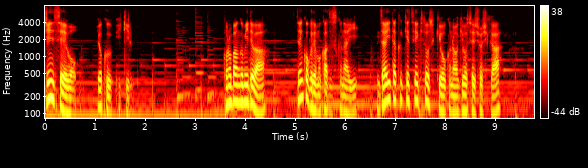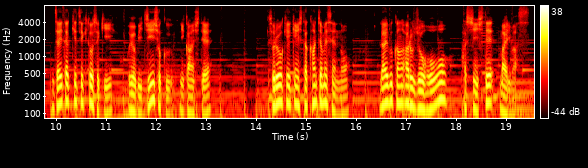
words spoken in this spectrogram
人生をよく生きるこの番組では全国でも数少ない在宅血液透析を行う行政書士が在宅血液透析及び人食に関してそれを経験した患者目線のライブ感ある情報を発信してまいります。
